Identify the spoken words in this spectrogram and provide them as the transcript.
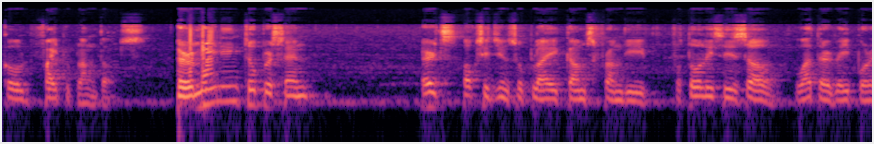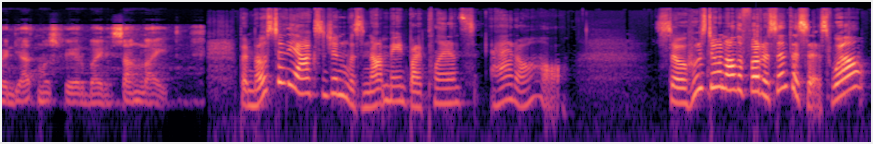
called phytoplanktons. The remaining 2% Earth's oxygen supply comes from the photolysis of water vapor in the atmosphere by the sunlight. But most of the oxygen was not made by plants at all. So, who's doing all the photosynthesis? Well,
